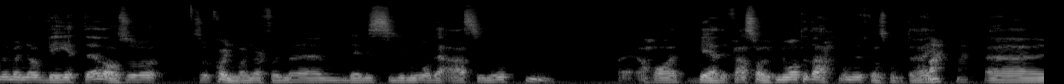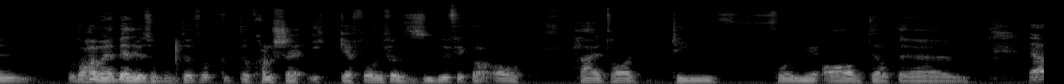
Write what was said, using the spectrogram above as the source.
når man da vet det, da, så, så kan man i hvert fall med det vi sier nå, og det jeg sier nå, Mm. ha et bedre For jeg sa jo ikke noe til deg om utgangspunktet her. Nei, nei. Eh, og da har man et bedre utgangspunkt for- til å kanskje ikke få den følelsen som du fikk, da, av at her tar ting for mye av til at det Ja,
